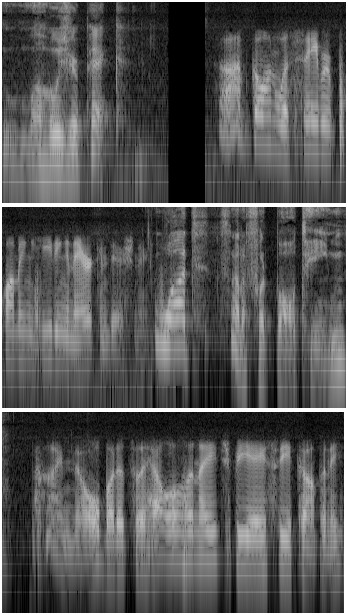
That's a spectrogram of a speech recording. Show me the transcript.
Well, who's your pick? Uh, I'm going with Sabre Plumbing, Heating, and Air Conditioning. What? It's not a football team. I know, but it's a hell of an HVAC company.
